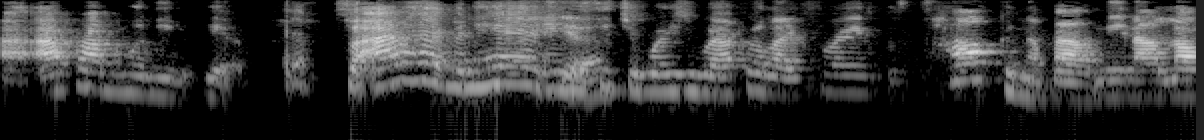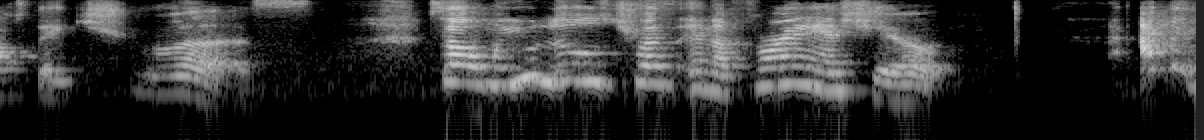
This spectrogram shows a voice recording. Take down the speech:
I, I probably wouldn't even care. So I haven't had any Yeah. situation where I feel like friends was talking about me and I lost their trust. So when you lose trust in a friendship, I think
